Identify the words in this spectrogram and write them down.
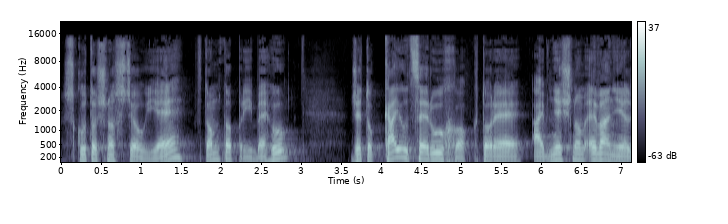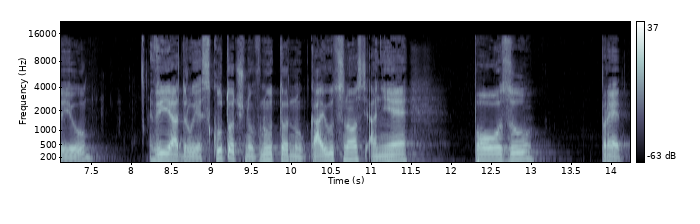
skutočnosťou je v tomto príbehu, že to kajúce rúcho, ktoré aj v dnešnom evanieliu vyjadruje skutočnú vnútornú kajúcnosť a nie pózu pred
